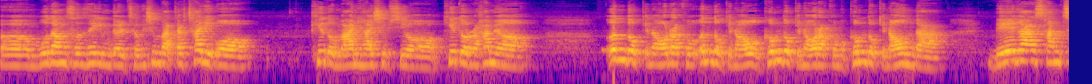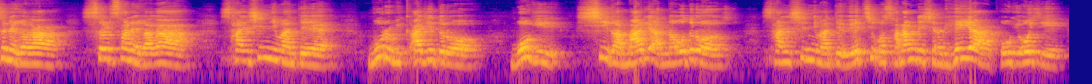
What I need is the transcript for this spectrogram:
어, 무당 선생님들 정신 바짝 차리고 기도 많이 하십시오. 기도를 하면 은도끼 나오라 하면 은도끼 나오고 금도끼 나오라 하면 금도끼 나온다. 내가 산천에 가가 설산에 가가 산신님한테 무릎이 까지도록 목이 씨가 말이 안 나오도록 산신님한테 외치고 산왕대신을 해야 복이 오지.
